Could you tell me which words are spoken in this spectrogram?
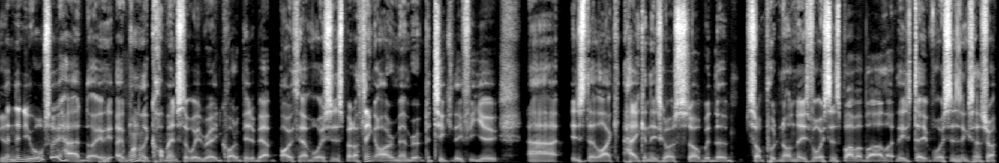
Yeah. And then you also had uh, one of the comments that we read quite a bit about both our voices, but I think I remember it particularly for you uh, is that like, hey, can these guys stop with the stop putting on these voices, blah blah blah, like these deep voices, etc.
